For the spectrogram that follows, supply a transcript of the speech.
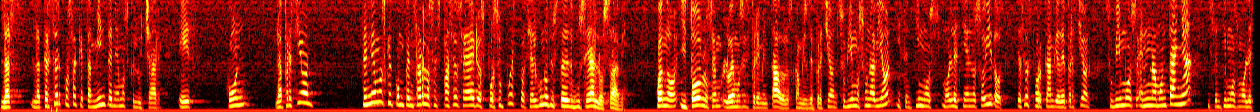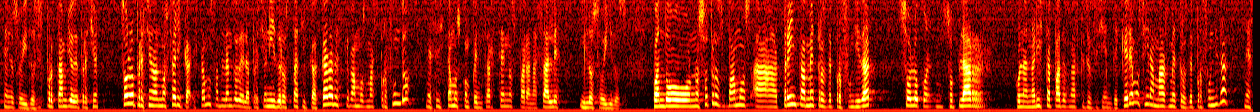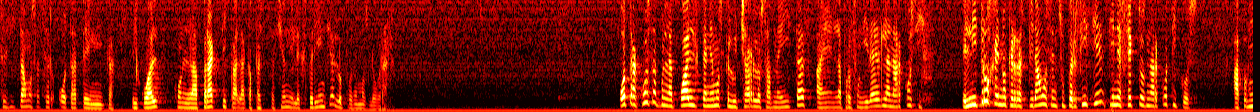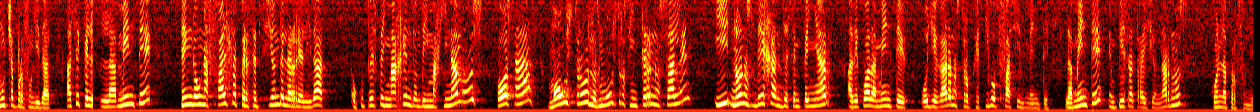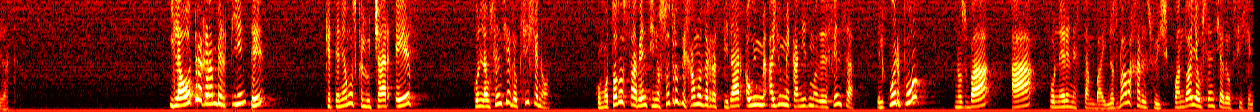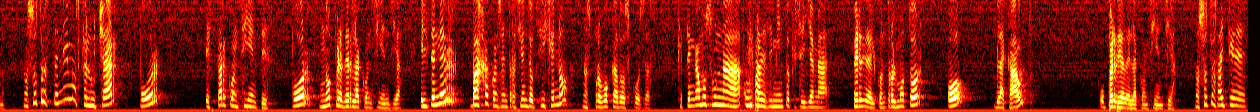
la tercera cosa que también tenemos que luchar es con la presión. Tenemos que compensar los espacios aéreos, por supuesto, si alguno de ustedes bucea lo sabe y todos lo hemos experimentado, los cambios de presión. Subimos un avión y sentimos molestia en los oídos. Eso es por cambio de presión. Subimos en una montaña y sentimos molestia en los oídos. Es por cambio de presión. Solo presión atmosférica. Estamos hablando de la presión hidrostática. Cada vez que vamos más profundo, necesitamos compensar senos paranasales y los oídos. Cuando nosotros vamos a 30 metros de profundidad, solo con soplar con la nariz tapada es más que suficiente. Queremos ir a más metros de profundidad, necesitamos hacer otra técnica, el cual con la práctica, la capacitación y la experiencia lo podemos lograr. Otra cosa con la cual tenemos que luchar los apneístas en la profundidad es la narcosis. El nitrógeno que respiramos en superficie tiene efectos narcóticos a mucha profundidad. Hace que la mente tenga una falsa percepción de la realidad. Ocupe esta imagen donde imaginamos cosas, monstruos, los monstruos internos salen y no nos dejan desempeñar adecuadamente o llegar a nuestro objetivo fácilmente. La mente empieza a traicionarnos con la profundidad. Y la otra gran vertiente que tenemos que luchar es con la ausencia de oxígeno. Como todos saben, si nosotros dejamos de respirar, hay un mecanismo de defensa. El cuerpo nos va a poner en stand-by, nos va a bajar el switch cuando hay ausencia de oxígeno. Nosotros tenemos que luchar por estar conscientes, por no perder la conciencia. El tener baja concentración de oxígeno nos provoca dos cosas, que tengamos un padecimiento que se llama pérdida del control motor o blackout o pérdida de la conciencia. Nosotros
